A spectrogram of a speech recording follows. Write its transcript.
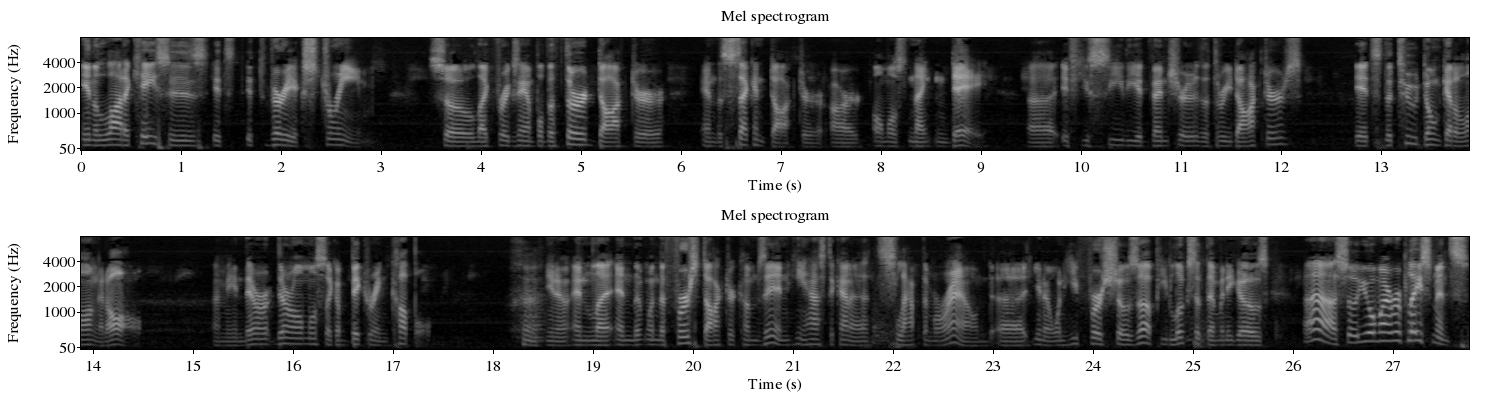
in a lot of cases, it's it's very extreme. So, like for example, the third Doctor and the second Doctor are almost night and day. Uh, if you see the adventure of the three Doctors, it's the two don't get along at all. I mean, they're they're almost like a bickering couple. Huh. You know, and le- and the, when the first Doctor comes in, he has to kind of slap them around. Uh, you know, when he first shows up, he looks at them and he goes, "Ah, so you're my replacements,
